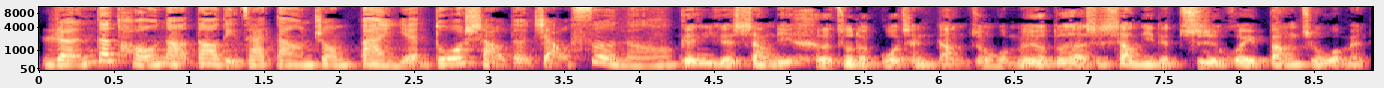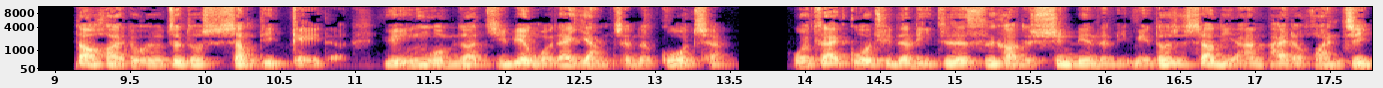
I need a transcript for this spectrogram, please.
人的头脑到底在当中扮演多少的角色呢？跟一个上帝合作的过程当中，我们有多少是上帝的智慧帮助我们？到后来都会说，这都是上帝给的。原因我们知道，即便我在养成的过程，我在过去的理智的思考的训练的里面，都是上帝安排的环境，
